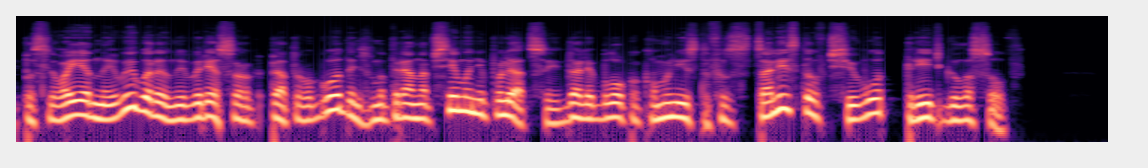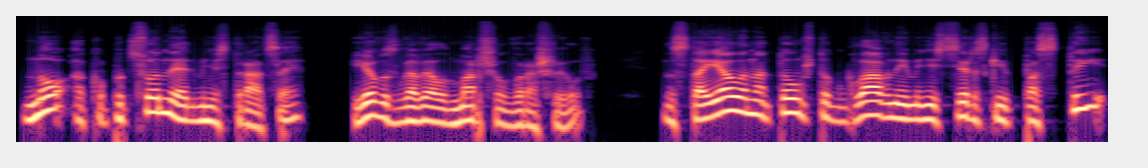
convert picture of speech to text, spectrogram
послевоенные выборы в ноябре 1945 года, несмотря на все манипуляции, дали блоку коммунистов и социалистов всего треть голосов. Но оккупационная администрация, ее возглавлял маршал Ворошилов, настояла на том, чтобы главные министерские посты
